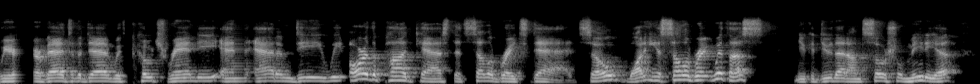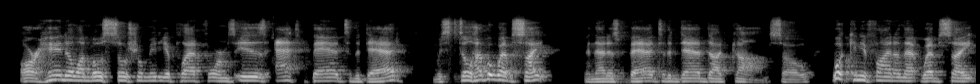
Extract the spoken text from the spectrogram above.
We are Bad to the Dad with Coach Randy and Adam D. We are the podcast that celebrates dad. So why don't you celebrate with us? You could do that on social media. Our handle on most social media platforms is at Bad to the Dad. We still have a website, and that is badtothedad.com. So what can you find on that website?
